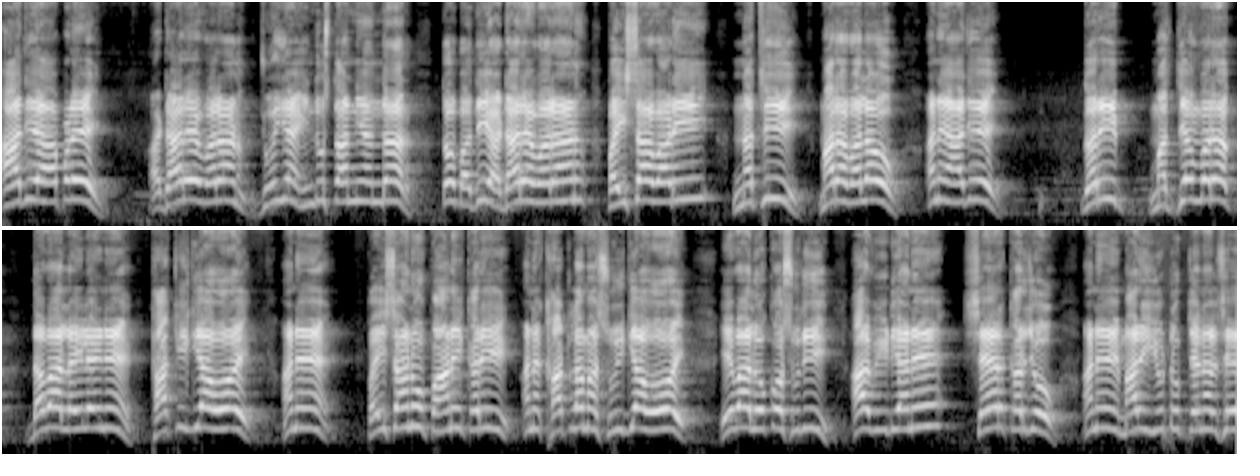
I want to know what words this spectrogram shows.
આજે આપણે અઢારે વરણ જોઈએ હિન્દુસ્તાનની અંદર, તો બધી અઢારે વરણ પૈસાવાળી નથી મારા વાલાઓ. અને આજે ગરીબ મધ્યમ વર્ગ દવા લઈ લઈને થાકી ગયા હોય અને પૈસાનું પાણી કરી અને ખાટલામાં સૂઈ ગયા હોય, એવા લોકો સુધી આ વિડીયાને શેર કરજો. અને મારી યુટ્યુબ ચેનલ છે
